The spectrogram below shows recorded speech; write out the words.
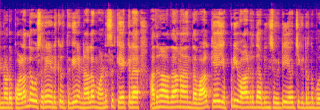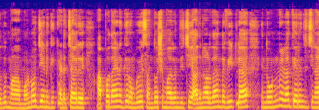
என்னோட குழந்தை உசுரை எடுக்கிறதுக்கு என்னால் மனசு கேட்கல அதனால தான் நான் இந்த வாழ்க்கையை எப்படி வாழ்றது அப்படின்னு சொல்லிட்டு யோசிச்சுக்கிட்டு இருந்தபோது ம மனோஜ் எனக்கு கிடைச்சாரு. அப்போ தான் எனக்கு ரொம்பவே சந்தோஷமாக இருந்துச்சு. அதனால தான் இந்த வீட்டில் இந்த உண்மையெல்லாம் தெரிஞ்சிச்சுன்னா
